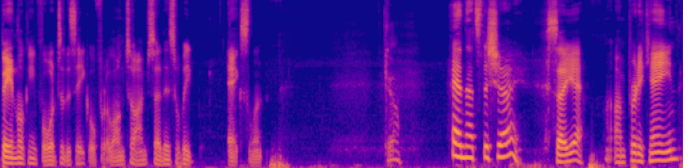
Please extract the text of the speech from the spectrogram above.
been looking forward to the sequel for a long time. So this will be excellent. Cool. And that's the show. So yeah, I'm pretty keen.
